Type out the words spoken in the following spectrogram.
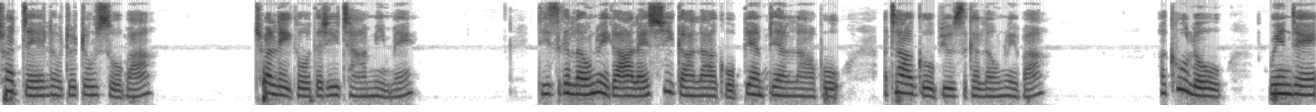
ထွက်တယ်လို့တူတူဆိုပါထွက်လေကိုသတိထားမိမယ်ဒီစကလုံးတွေကလည်းရှိကာလကို ပြန်ပြန်လာဖို့အထောက်အကူပြုစကလုံးတွေပါအခုလို ဝင်တယ်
